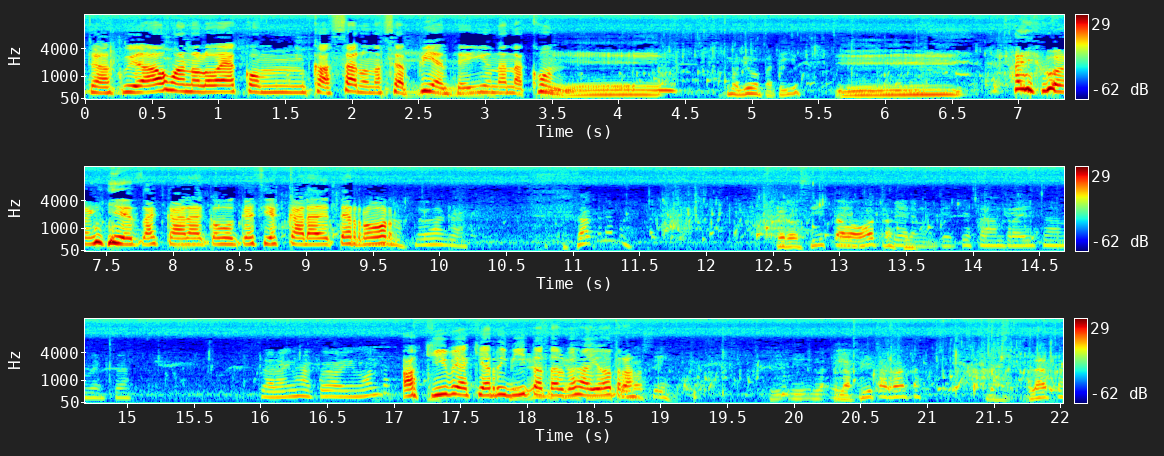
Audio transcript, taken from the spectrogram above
Ten cuidado, Juan, no lo vaya a cazar una serpiente y una anaconda. ¿Cómo digo, Patillo? Ay, Juan, y esa cara como que sí es cara de terror. No acá. Sácala, pues. Pero sí estaba otra. Espérame, que aquí estaban raíces bien feas. ¿Estarán en esa cueva bien honda? Aquí, ve, aquí arribita tal vez hay otra. Así. ¿Y, y la, y la pita rata? Plata.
